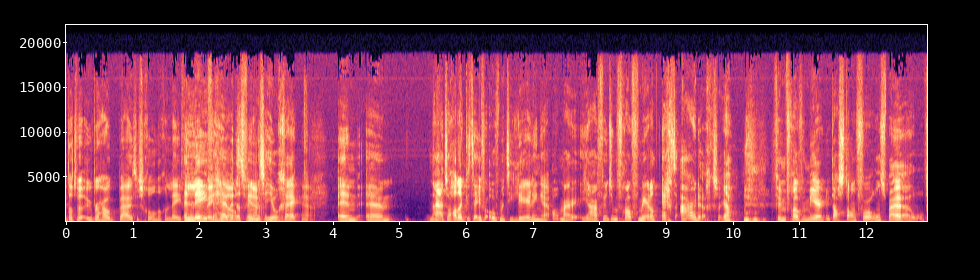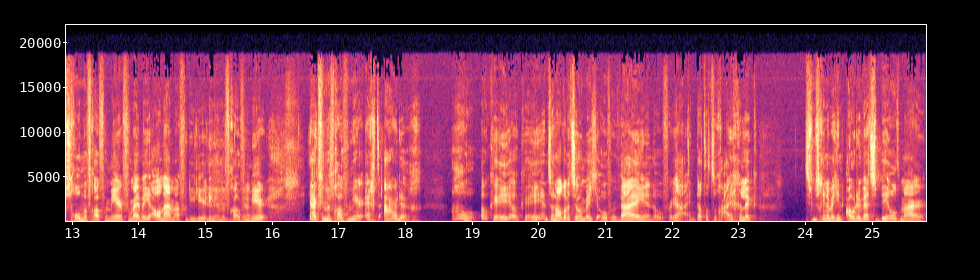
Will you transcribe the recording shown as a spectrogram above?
Dat we überhaupt buiten school nog een leven Een hebben. leven weet je hebben, dat, vinden Ja. ze heel gek. Ja. En ehm, nou ja, toen had ik het even over met die leerlingen. Oh, maar ja, vindt u mevrouw Vermeer dan echt aardig? Ik zei, ja, vind mevrouw Vermeer, dat is dan voor ons bij, eh, op school mevrouw Vermeer. Voor mij ben je Anna, maar voor die leerlingen mevrouw. Vermeer. Ja, ik vind mevrouw Vermeer echt aardig. Oh, oké, oké. En toen hadden we het zo een beetje over wijn en over, ja, en dat het toch eigenlijk... Is misschien een beetje een ouderwets beeld, maar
